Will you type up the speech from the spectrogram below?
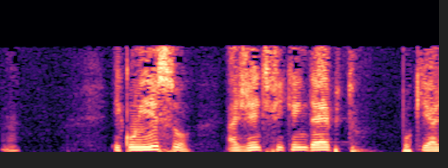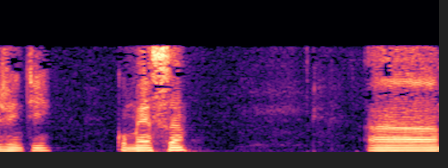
Né? E com isso, a gente fica em débito, porque a gente começa a,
